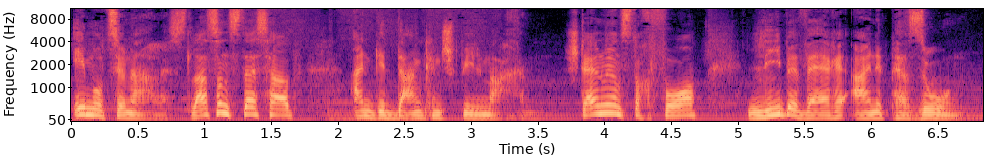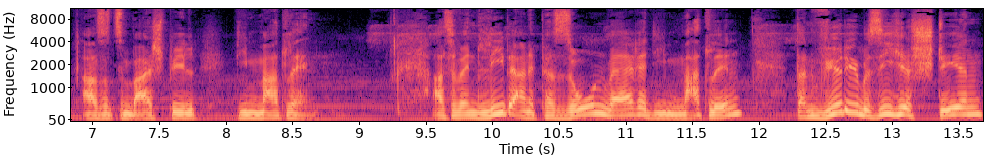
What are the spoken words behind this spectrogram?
Emotionales. Lass uns deshalb ein Gedankenspiel machen. Stellen wir uns doch vor, Liebe wäre eine Person, also zum Beispiel die Madeleine. Also wenn Liebe eine Person wäre, die Madeleine, dann würde über sie hier stehen,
